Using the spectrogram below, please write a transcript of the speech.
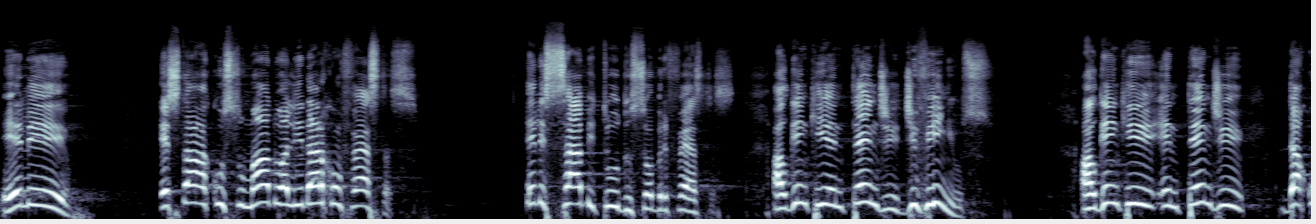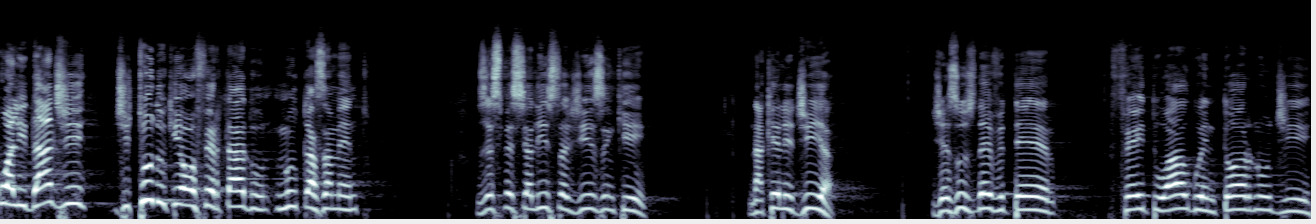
ele está acostumado a lidar com festas. Ele sabe tudo sobre festas. Alguém que entende de vinhos. Alguém que entende da qualidade de tudo que é ofertado no casamento. Os especialistas dizem que naquele dia Jesus deve ter feito algo em torno de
